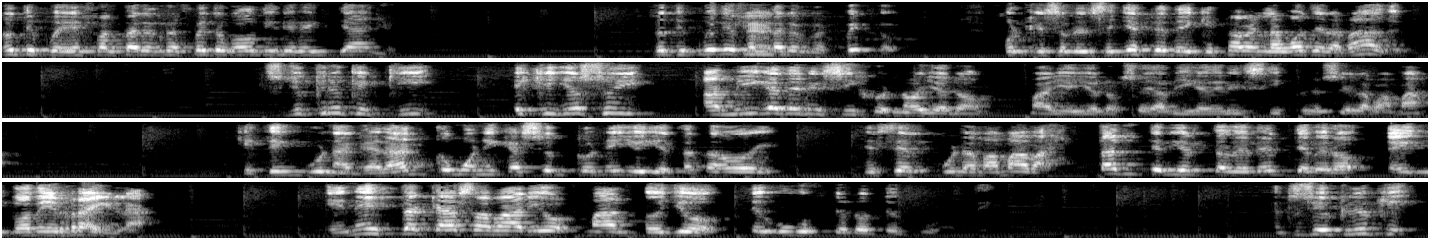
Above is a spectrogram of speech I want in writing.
No te puede faltar el respeto cuando tienes 20 años. No te puede faltar el respeto, porque se lo enseñaste desde que estaba en la guata de la madre. Yo creo que aquí es que yo soy amiga de mis hijos. No, yo no, Mario, yo no soy amiga de mis hijos, yo soy la mamá. Que tengo una gran comunicación con ellos y he tratado de, ser una mamá bastante abierta de mente, pero tengo mi regla. En esta casa, Mario, mando yo, te guste o no te guste. Entonces yo creo que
